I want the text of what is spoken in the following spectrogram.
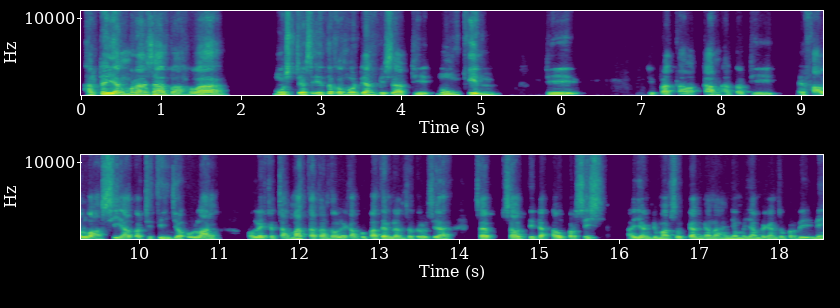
ada yang merasa bahwa musdes itu kemudian bisa di mungkin di dibatalkan atau dievaluasi atau ditinjau ulang oleh kecamatan atau oleh kabupaten dan seterusnya. Saya, saya tidak tahu persis yang dimaksudkan karena hanya menyampaikan seperti ini.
